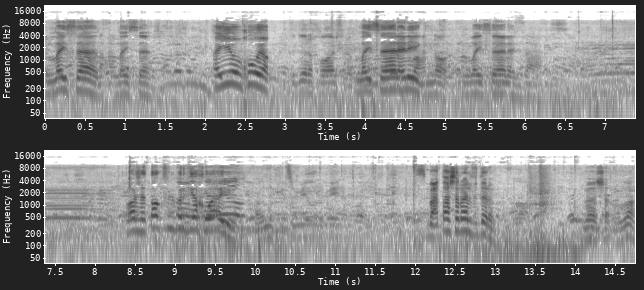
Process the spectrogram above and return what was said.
الله يسهل الله يسهل. أيوب خويا. الله يسهل عليك. الله يسهل عليك. واش عطاك في البرق يا اخويا ايوب 17000 درهم. ما شاء الله.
